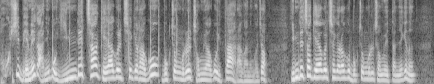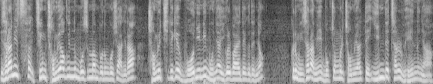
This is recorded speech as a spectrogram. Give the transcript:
혹시 매매가 아니고 임대차 계약을 체결하고 목적물을 점유하고 있다라고 하는 거죠. 임대차 계약을 체결하고 목적물을 점유했다는 얘기는 이 사람이 사- 지금 점유하고 있는 모습만 보는 것이 아니라 점유 취득의 원인이 뭐냐 이걸 봐야 되거든요. 그럼 이 사람이 목적물 점유할 때 임대차를 왜 했느냐?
